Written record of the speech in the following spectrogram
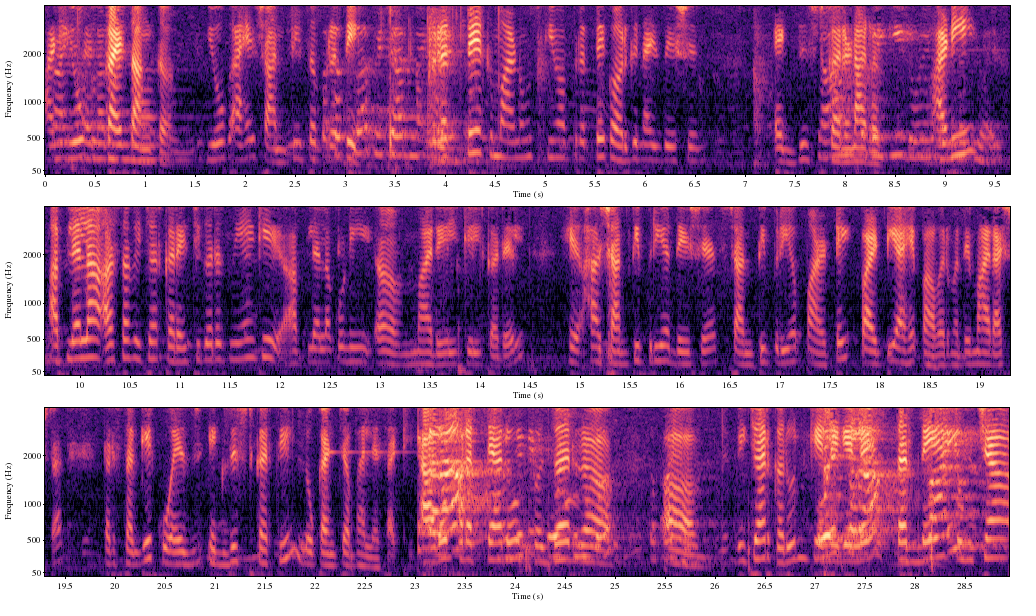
आणि योग काय सांगतं? योग आहे शांतीचं प्रतीक. प्रत्येक माणूस किंवा प्रत्येक ऑर्गनायझेशन एक्झिस्ट करणार आणि आपल्याला असा विचार करायची गरज नाही आहे की आपल्याला कोणी मारेल किल करेल. हे हा शांतिप्रिय देश आहे. शांतिप्रिय पार्टी पार्टी आहे पॉवरमध्ये महाराष्ट्रात. तर सगळे को एक्झिस्ट करतील लोकांच्या भल्यासाठी. आरोप प्रत्यारोप जर अ, अ, विचार करून केले गेले तर ते तुमच्या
